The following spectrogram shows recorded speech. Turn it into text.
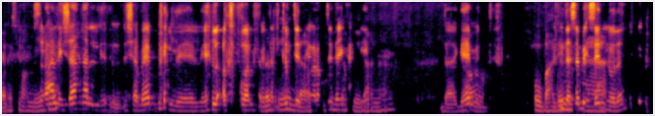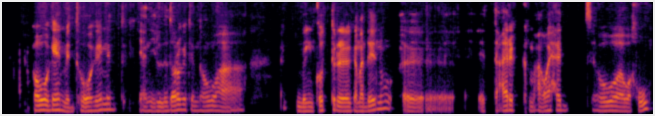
كان اسمه عم الصراحة اللي يشغل شباب ل- ل- لاطفال في ثالثه ابتدائي ورابعه ابتدائي ده جامد. وبعدين ده سابق آه، سنه ده. هو جامد هو جامد يعني لدرجة إن هو من كتر جمدانه آه، اتعارك مع واحد هو وأخوه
